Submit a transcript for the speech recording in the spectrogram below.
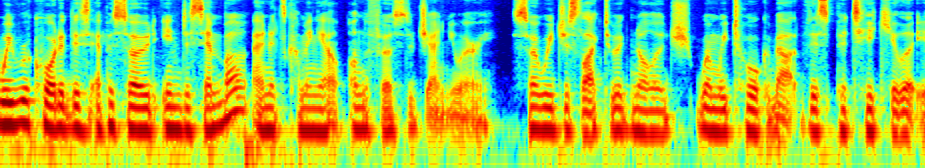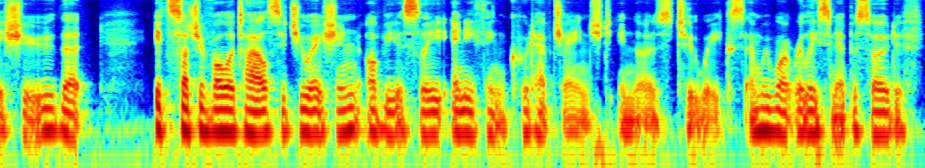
We recorded this episode in December and it's coming out on the 1st of January. So we just like to acknowledge when we talk about this particular issue that it's such a volatile situation. Obviously, anything could have changed in those two weeks. And we won't release an episode if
